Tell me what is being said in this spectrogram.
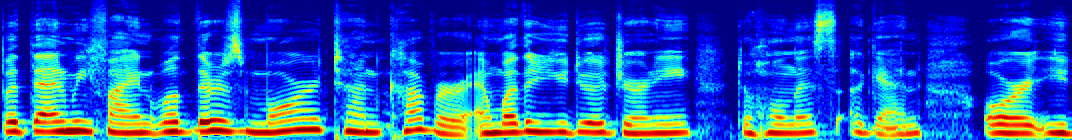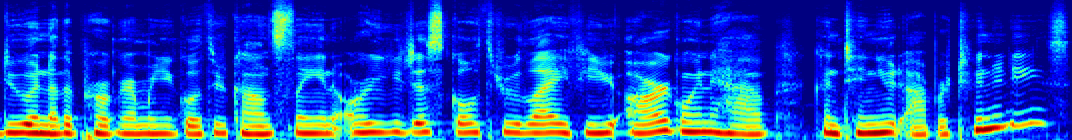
But then we find well, there's more to uncover, and whether you do a journey to wholeness again, or you do another program, or you go through counseling, or you just go through life, you are going to have continued opportunities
